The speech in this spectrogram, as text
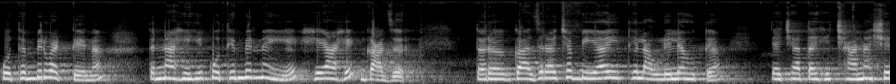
कोथिंबीर वाटते ना? तर नाही ही कोथिंबीर नाही आहे हे आहे गाजर. तर गाजराच्या बिया इथे लावलेल्या होत्या. त्याचे आता हे छान असे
